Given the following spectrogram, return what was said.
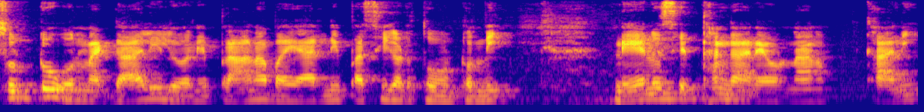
చుట్టూ ఉన్న గాలిలోని ప్రాణభయాన్ని పసిగడుతూ ఉంటుంది. నేను సిద్ధంగానే ఉన్నాను కానీ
